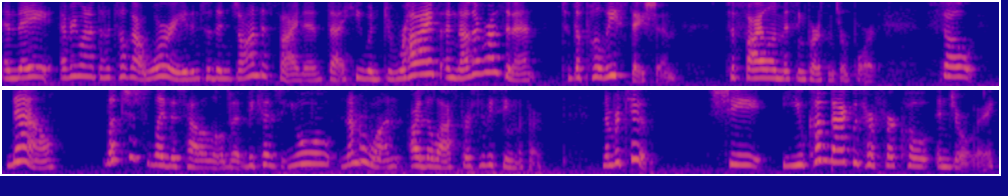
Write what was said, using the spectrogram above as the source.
and they everyone at the hotel got worried and so then john decided that he would drive another resident to the police station to file a missing persons report so now let's just lay this out a little bit because you number one are the last person to be seen with her number two she you come back with her fur coat and jewelry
